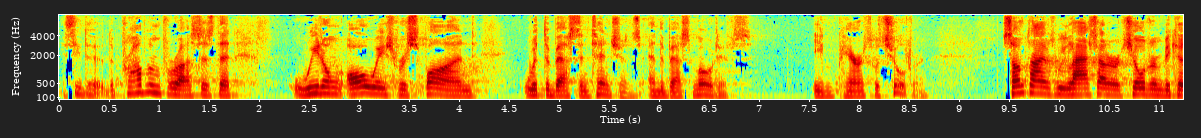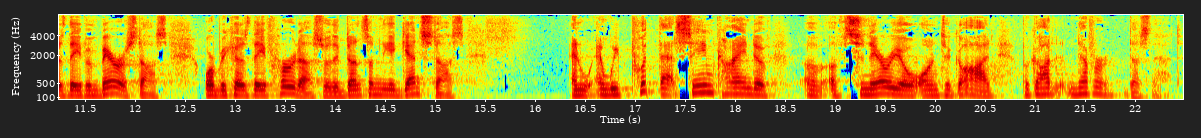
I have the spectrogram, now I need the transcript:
You see, the, the problem for us is that we don't always respond with the best intentions and the best motives, even parents with children. Sometimes we lash out at our children because they've embarrassed us, or because they've hurt us, or they've done something against us. And, and we put that same kind of, of, of scenario onto God, but God never does that.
